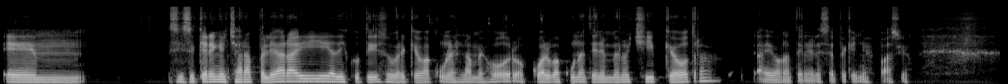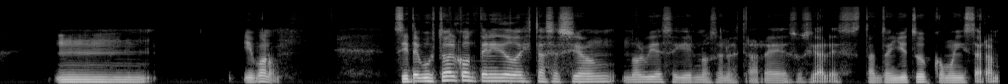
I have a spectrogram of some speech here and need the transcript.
Em, si se quieren echar a pelear ahí, a discutir sobre qué vacuna es la mejor o cuál vacuna tiene menos chip que otra, ahí van a tener ese pequeño espacio. Mm, y bueno, si te gustó el contenido de esta sesión, no olvides seguirnos en nuestras redes sociales, tanto en YouTube como en Instagram.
